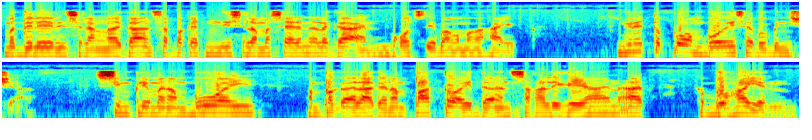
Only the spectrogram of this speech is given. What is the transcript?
Madali rin silang alagaan sapagkat hindi sila masaya na alagaan bukod sa ibang mga hayop. Ganito po ang buhay sa probinsya. Simple man ang buhay, ang pag-aalaga ng pato ay daan sa kaligayahan at kabuhayan.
